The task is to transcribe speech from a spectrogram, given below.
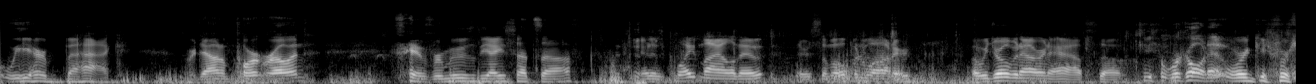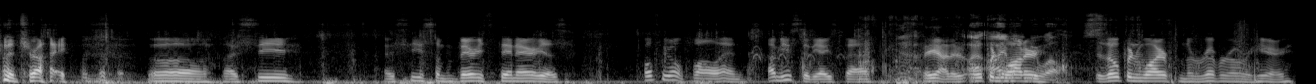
We are back. We're down in Port Rowan. They have removed the ice huts off. It is quite mild out. There's some open water, but we drove an hour and a half, so We're going out. we're we're gonna try. Oh, I see, I see some very thin areas. Hopefully, we won't fall in. I'm used to the ice bath. But yeah, there's open I won't water. well. There's open water from the river over here.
